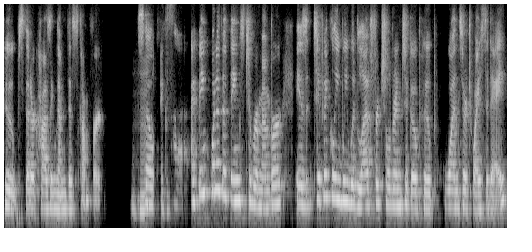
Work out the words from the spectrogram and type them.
poops that are causing them discomfort. Mm-hmm. So uh, I think one of the things to remember is typically we would love for children to go poop once or twice a day,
